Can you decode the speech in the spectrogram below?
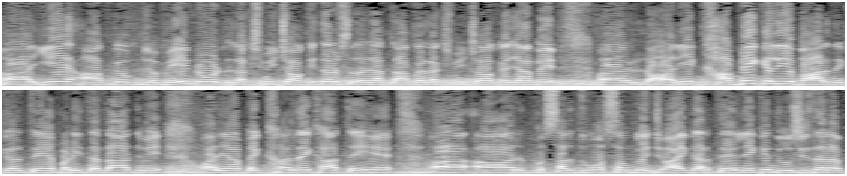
आ, ये आपका जो मेन रोड लक्ष्मी चौक की तरफ़ से जाता है। आपका लक्ष्मी चौक है जहाँ पे लाहौरी खाबे के लिए बाहर निकलते हैं बड़ी तादाद में और यहाँ पे खाने खाते हैं और सर्द मौसम को इंजॉय करते हैं। लेकिन दूसरी तरफ़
